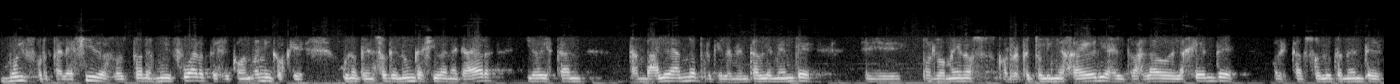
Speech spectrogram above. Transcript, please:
muy fortalecidos, sectores muy fuertes, económicos que uno pensó que nunca se iban a caer y hoy están tambaleando porque lamentablemente eh, por lo menos con respecto a líneas aéreas, el traslado de la gente está absolutamente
